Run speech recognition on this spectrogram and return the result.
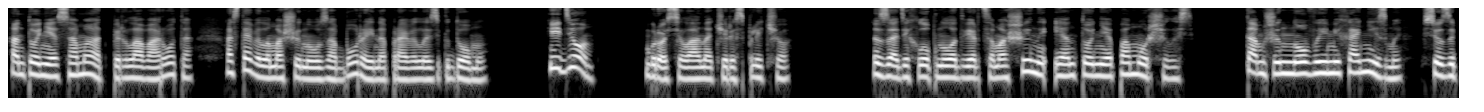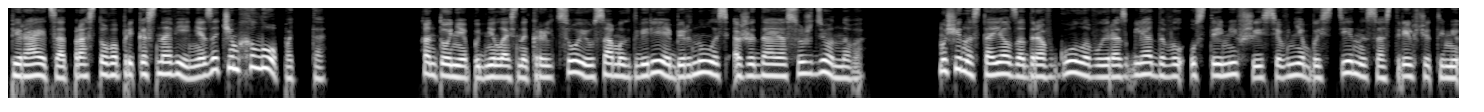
Антония сама отперла ворота, оставила машину у забора и направилась к дому. Идем, — бросила она через плечо. Сзади хлопнула дверца машины, и Антония поморщилась. «Там же новые механизмы, все запирается от простого прикосновения. Зачем хлопать-то?» Антония поднялась на крыльцо и у самых дверей обернулась, ожидая осужденного. Мужчина стоял, задрав голову, и разглядывал устремившиеся в небо стены со стрельчатыми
